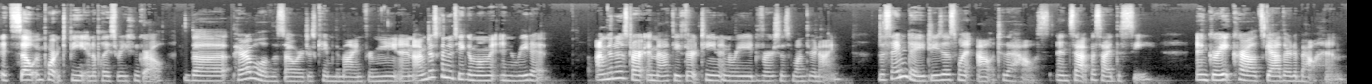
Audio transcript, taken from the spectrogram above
It's so important to be in a place where you can grow. The parable of the sower just came to mind for me, and I'm just going to take a moment and read it. I'm going to start in Matthew 13 and read verses 1 through 9. The same day, Jesus went out to the house and sat beside the sea, and great crowds gathered about him,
